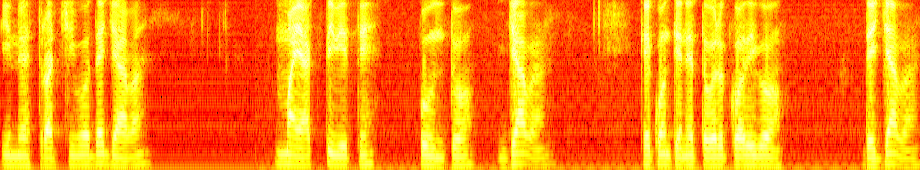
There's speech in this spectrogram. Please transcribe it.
y nuestro archivo de Java myactivity.java que contiene todo el código de Java.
